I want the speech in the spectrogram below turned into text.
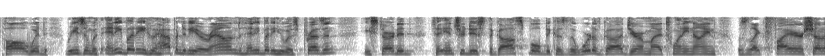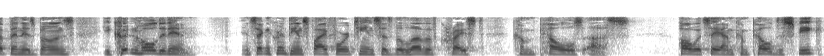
Paul would reason with anybody who happened to be around, anybody who was present. He started to introduce the gospel because the word of God, Jeremiah 29, was like fire shut up in his bones. He couldn't hold it in. And 2 Corinthians 5:14 says the love of Christ compels us. Paul would say I'm compelled to speak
